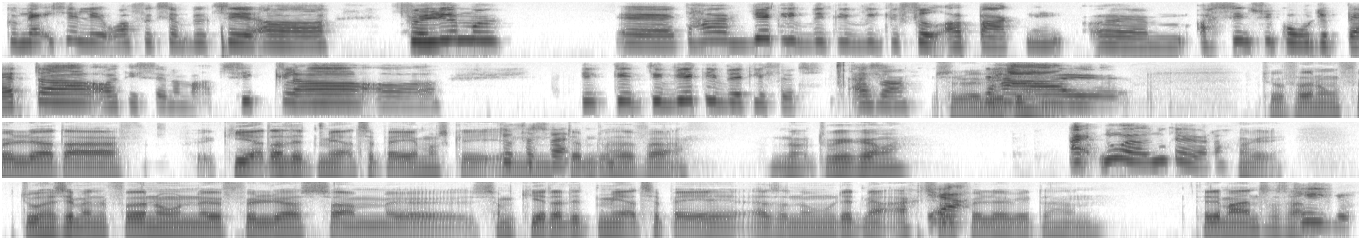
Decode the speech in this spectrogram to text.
gymnasieelever for eksempel, til at følge mig Øh, der har været virkelig, virkelig, virkelig fed opbakning, øh, og sindssygt gode debatter, og de sender mig artikler, og det, det, det er virkelig, virkelig fedt. Altså, Så du, virkelig, har, øh, du har fået nogle følgere, der giver dig lidt mere tilbage måske, end forsvandt. dem, du havde før. Nu, du kan ikke høre mig? Nej, nu, nu kan jeg høre dig. Okay. Du har simpelthen fået nogle øh, følgere, som, øh, som giver dig lidt mere tilbage, altså nogle lidt mere aktive ja. følgere i virkeligheden. Det er meget interessant. Helt vildt.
